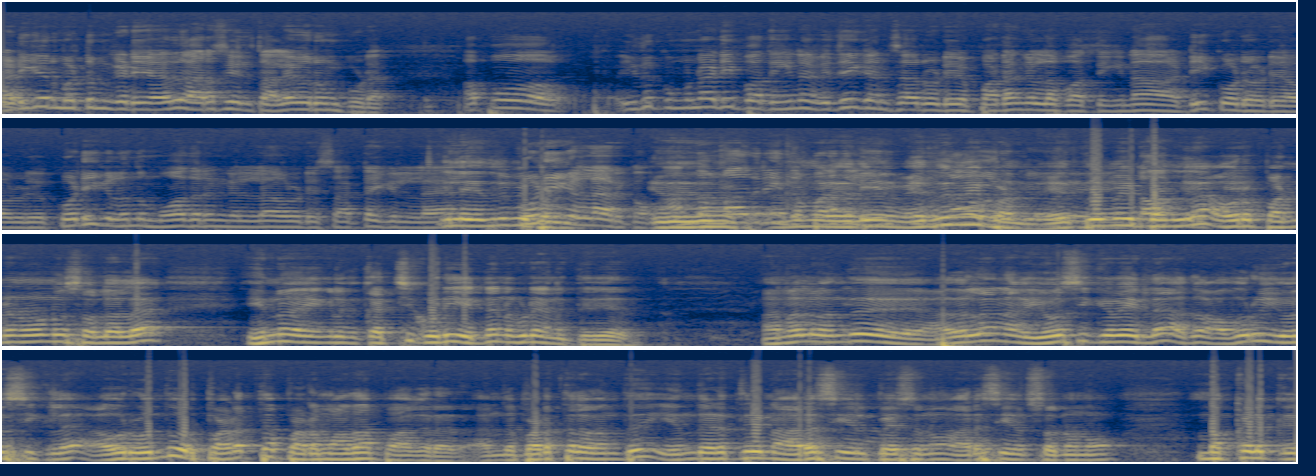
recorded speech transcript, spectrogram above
நடிகர் மட்டும் கிடையாது அரசியல் தலைவரும் கூட. அப்போ இதுக்கு முன்னாடி பாத்தீங்கன்னா விஜயகாந்த் சாருடைய படங்கள்ல பாத்தீங்கன்னா டி கோடோடைய அவருடைய கொடிகள் வந்து மோதிரங்கள்ல அவருடைய சட்டைகள்ல இல்லை எதுவுமே. கொடிகள்லாம் இருக்கும். அந்த மாதிரி எதுவுமே பண்ணல. எதுவுமே பண்ணல. அவர் பண்ணணும்னு சொல்லலை. இன்னும் எங்களுக்கு கட்சி கொடி என்னன்னு கூட எனக்கு தெரியாது. அதனால வந்து அதெல்லாம் நாங்கள் யோசிக்கவே இல்லை. அதுவும் அவரும் யோசிக்கல. அவர் வந்து ஒரு படத்தை படமாக தான் பார்க்குறாரு அந்த படத்தில் வந்து எந்த இடத்துலையும் நான் அரசியல் பேசணும் அரசியல் சொல்லணும். மக்களுக்கு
